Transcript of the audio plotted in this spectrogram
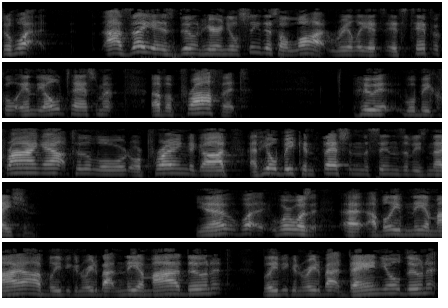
So what Isaiah is doing here, and you'll see this a lot, really, it's, it's typical in the Old Testament of a prophet who will be crying out to the Lord or praying to God, and he'll be confessing the sins of his nation. You know, what, where was it? Uh, I believe Nehemiah. I believe you can read about Nehemiah doing it. I believe you can read about Daniel doing it.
